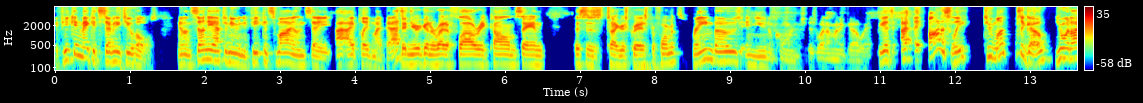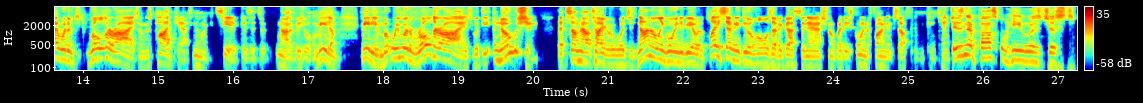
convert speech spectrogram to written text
If he can make it 72 holes, and on Sunday afternoon, if he can smile and say, "I, I played my best," Then you're going to write a flowery column saying this is Tiger's greatest performance. rainbows and unicorns is what I'm going to go with. Because I, I, honestly, two months ago, you and I would have rolled our eyes on this podcast. No one could see it because it's a, not a visual medium. Medium, but we would have rolled our eyes with the notion that somehow Tiger Woods is not only going to be able to play 72 holes at Augusta National, but he's going to find himself in contention. Isn't it possible he was just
